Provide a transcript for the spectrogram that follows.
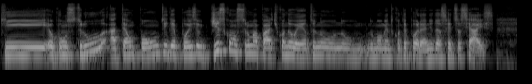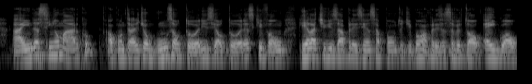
que eu construo até um ponto e depois eu desconstruo uma parte quando eu entro no, no, no momento contemporâneo das redes sociais. Ainda assim, eu marco, ao contrário de alguns autores e autoras que vão relativizar a presença a ponto de, bom, a presença virtual é igual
